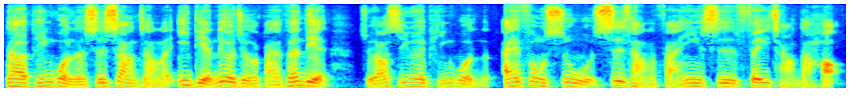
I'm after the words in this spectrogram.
那苹果呢是上涨了一点六九个百分点，主要是因为苹果的 iPhone 十五市场的反应是非常的好。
